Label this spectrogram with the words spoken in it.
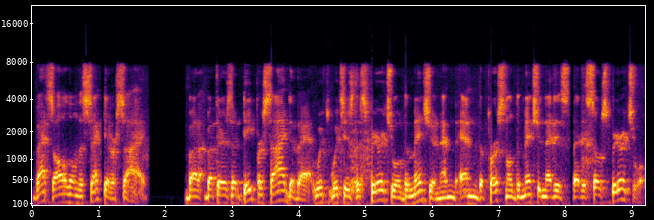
that's all on the secular side. But but there's a deeper side to that, which which is the spiritual dimension and, and the personal dimension that is that is so spiritual.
